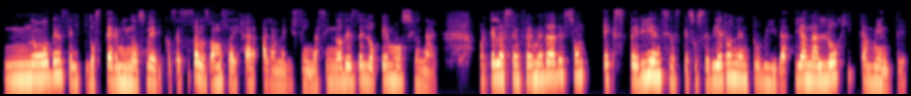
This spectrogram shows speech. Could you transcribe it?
no desde los términos médicos, eso se los vamos a dejar a la medicina, sino desde lo emocional, porque las enfermedades son experiencias que sucedieron en tu vida y analógicamente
